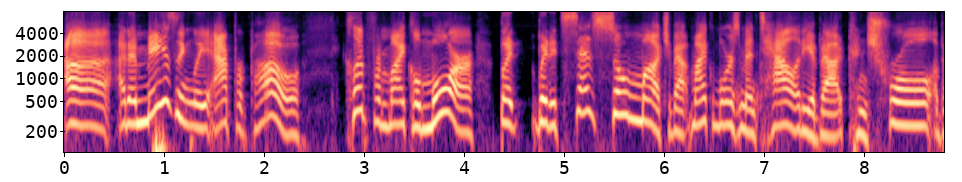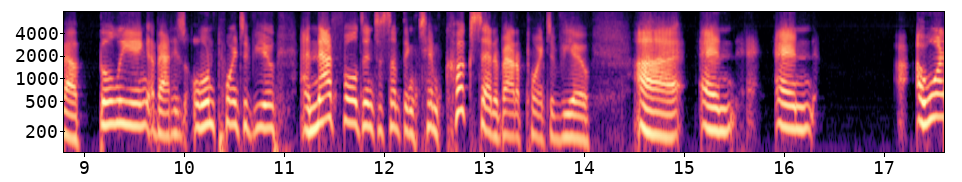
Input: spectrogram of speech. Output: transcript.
uh, an amazingly apropos clip from Michael Moore, but but it says so much about Michael Moore's mentality, about control, about bullying, about his own point of view, and that folds into something Tim Cook said about a point of view, uh, and and I- want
